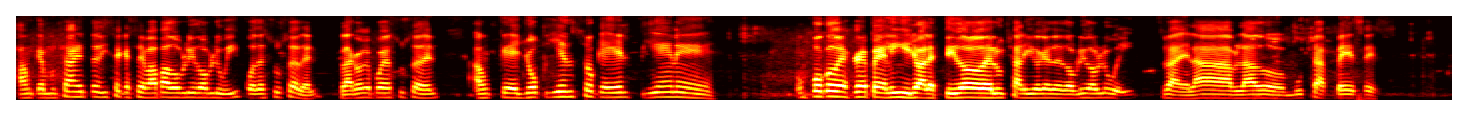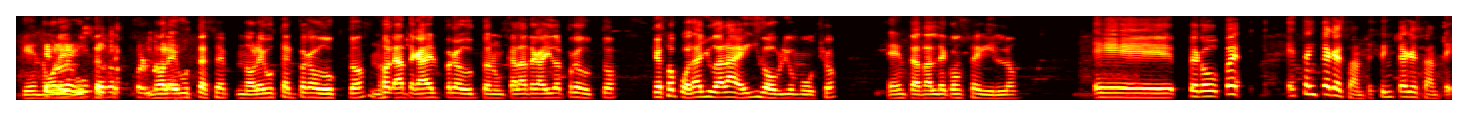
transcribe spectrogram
aunque mucha gente dice que se va para WWE, puede suceder. Claro que puede suceder. Aunque yo pienso que él tiene un poco de repelillo al estilo de lucha libre de WWE. O sea, él ha hablado muchas veces que no, Que no le gusta, ese- no le gusta ese- no le gusta el producto, no le atrae el producto, nunca le ha traído el producto, que eso puede ayudar a AEW mucho en tratar de conseguirlo. Eh, pero pues, está interesante, está interesante.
